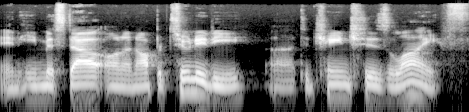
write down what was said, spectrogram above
and he missed out on an opportunity uh, to change his life.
